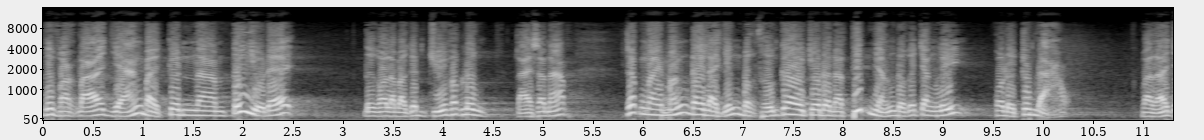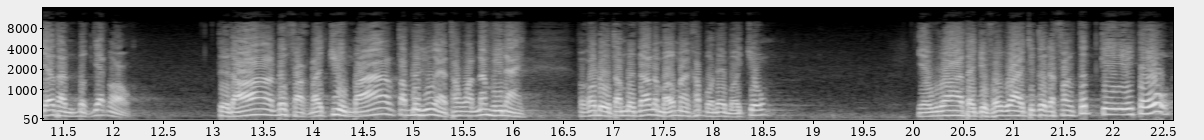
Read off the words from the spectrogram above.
Đức phật đã giảng bài kinh à, tứ diệu đế, được gọi là bài kinh chuyển pháp luân tại sa náp rất may mắn đây là những bậc thượng cơ cho nên là tiếp nhận được cái chân lý con đường trung đạo và đã trở thành bậc giác ngộ. Từ đó đức phật đã truyền bá tâm linh của ngài thông qua năm vị này và con đường tâm linh đó nó mở mang khắp mọi nơi mọi chốn. Ngày qua tại chùa phổ qua chúng tôi đã phân tích cái yếu tố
